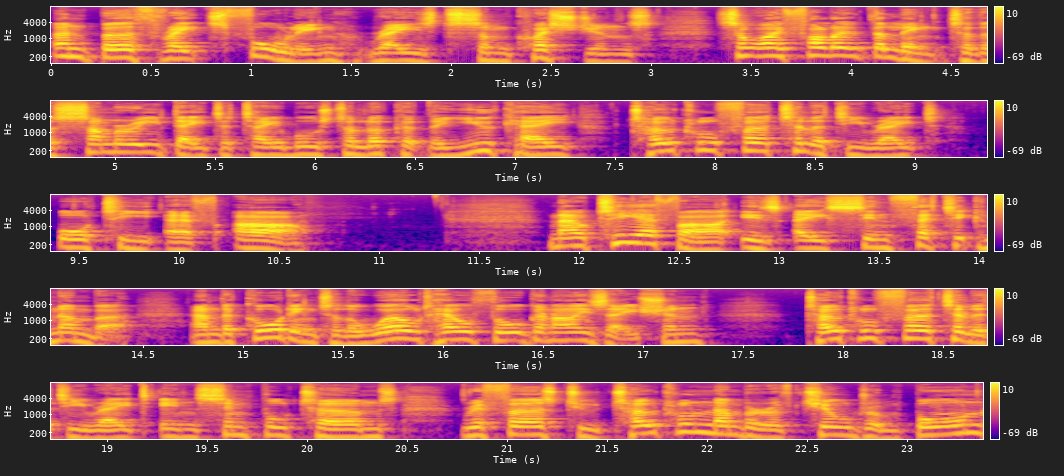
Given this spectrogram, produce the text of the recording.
and birth rates falling raised some questions, so I followed the link to the summary data tables to look at the UK total fertility rate, or TFR. Now, TFR is a synthetic number, and according to the World Health Organization, Total fertility rate in simple terms refers to total number of children born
